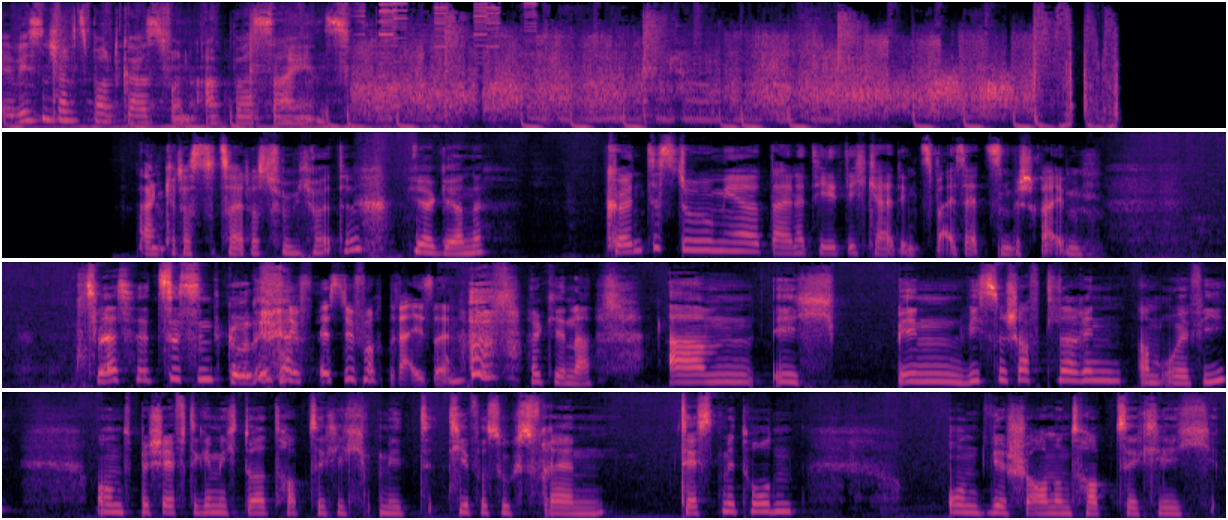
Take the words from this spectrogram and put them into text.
der Wissenschaftspodcast von Upper Science. Danke, dass du Zeit hast für mich heute. Ja, gerne. Könntest du mir deine Tätigkeit in zwei Sätzen beschreiben? Zwei Sätze sind gut. Es, dürf, es dürfen auch drei sein. Okay, na. Ähm, ich bin Wissenschaftlerin am OFI und beschäftige mich dort hauptsächlich mit tierversuchsfreien Testmethoden. Und wir schauen uns hauptsächlich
